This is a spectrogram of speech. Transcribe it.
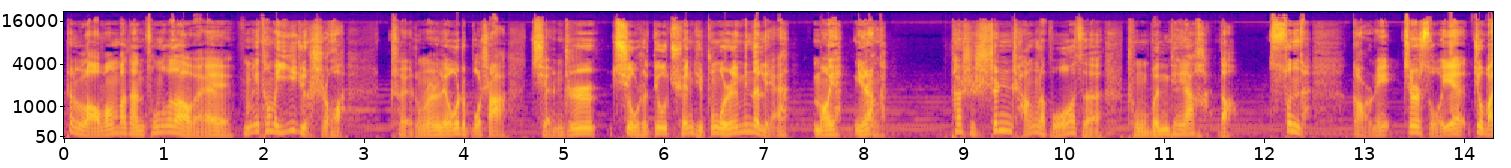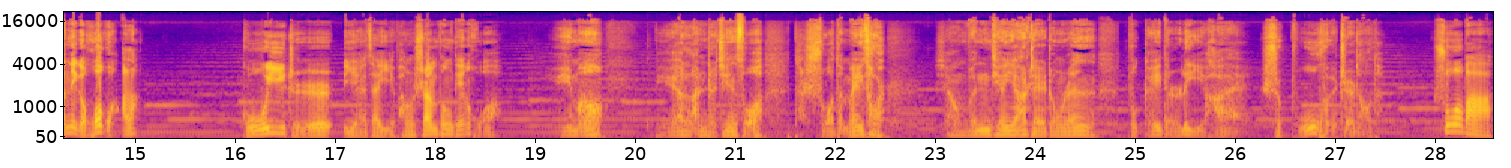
这老王八蛋从头到尾没他妈一句实话。这种人留着不杀，简直就是丢全体中国人民的脸。毛爷，你让开！他是伸长了脖子冲文天涯喊道：“孙子，告诉你，今儿锁爷就把那个活剐了。”古一指也在一旁煽风点火，一毛，别拦着金锁，他说的没错，像文天涯这种人，不给点厉害是不会知道的。说罢，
